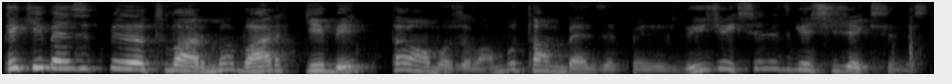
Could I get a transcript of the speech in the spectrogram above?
Peki benzetme edatı var mı? Var gibi. Tamam o zaman bu tam benzetmedir diyeceksiniz geçeceksiniz.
